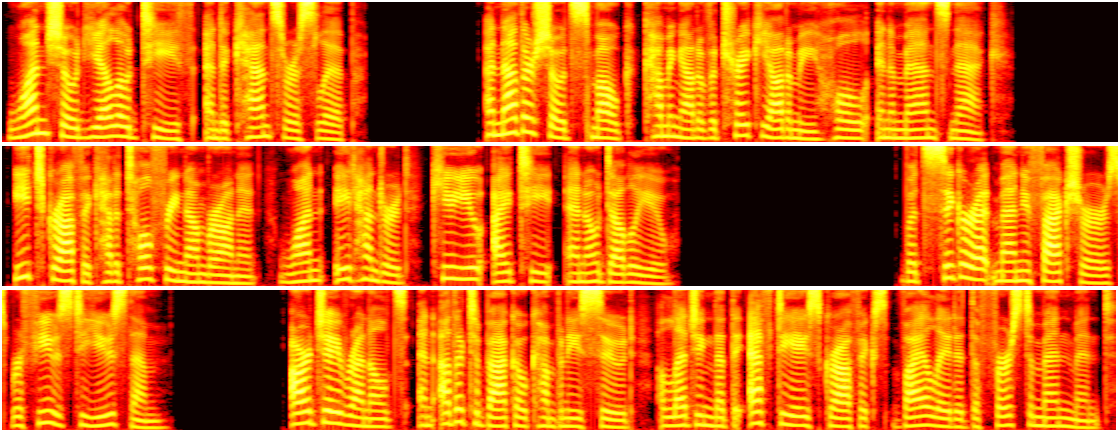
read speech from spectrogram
One showed yellowed teeth and a cancerous lip. Another showed smoke coming out of a tracheotomy hole in a man's neck. Each graphic had a toll free number on it 1 800 QUIT NOW. But cigarette manufacturers refused to use them. RJ Reynolds and other tobacco companies sued, alleging that the FDA's graphics violated the First Amendment.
